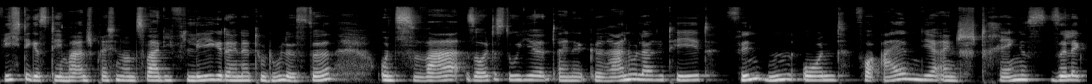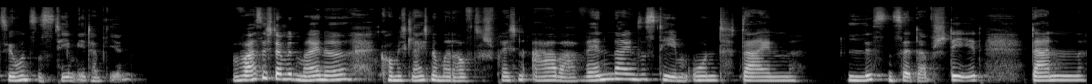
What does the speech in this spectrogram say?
wichtiges Thema ansprechen, und zwar die Pflege deiner To-Do-Liste. Und zwar solltest du hier deine Granularität finden und vor allem dir ein strenges Selektionssystem etablieren. Was ich damit meine, komme ich gleich nochmal drauf zu sprechen. Aber wenn dein System und dein Listensetup steht, dann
